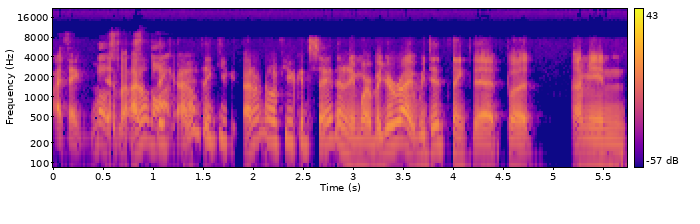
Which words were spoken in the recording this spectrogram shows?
I think most Yeah, of but us I don't think thought I don't think you I don't know if you could say that anymore. But you're right. We did think that, but I mean,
